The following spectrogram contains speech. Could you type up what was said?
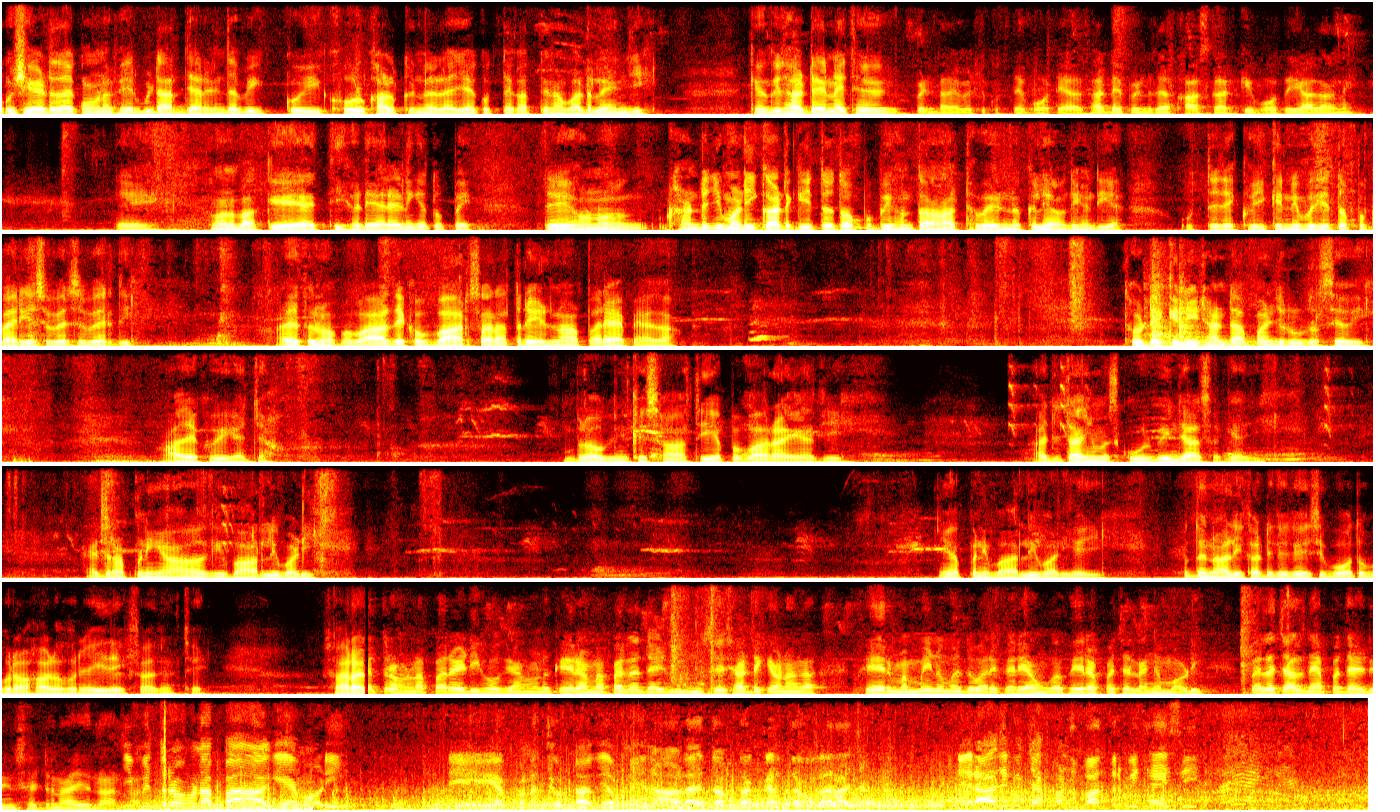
ਉਹ ਛੇੜਦਾ ਕੌਣ ਹੈ ਫਿਰ ਵੀ ਡਰ ਜਾ ਰਹਿੰਦਾ ਵੀ ਕੋਈ ਖੋਲ ਖਾਲ ਕੇ ਨਾ ਲੈ ਜਾਏ, ਕੁੱਤੇ ਕੱਤੇ ਨਾ ਵੱਢ ਲੈਣ ਜੀ। ਕਿਉਂਕਿ ਸਾਡੇ ਨਾ ਇੱਥੇ ਪਿੰਡਾਂ ਦੇ ਵਿੱਚ ਕੁੱਤੇ ਬਹੁਤ ਜ਼ਿਆਦਾ, ਸਾਡੇ ਪਿੰਡ ਦਾ ਖਾਸ ਕਰਕੇ ਬਹੁਤ ਜ਼ਿਆਦਾ ਨੇ। ਤੇ ਹੁਣ ਬਾਕੀ ਇਹ ਇੱਥੇ ਹੀ ਖੜੇ ਰਹਿਣਗੇ ਧੁੱਪੇ। ਤੇ ਹੁਣ ਠੰਡ ਜੀ ਮਾੜੀ ਘਟ ਗਈ ਤੇ ਧੁੱਪ ਵੀ ਹੁਣ ਤਾਂ 8 ਵਜੇ ਨਿਕਲ ਆਉਂਦੀ ਹੁੰਦੀ ਹੈ ਉੱਤੇ ਦੇਖੋ ਜੀ ਕਿੰਨੀ ਵਧੀਆ ਧੁੱਪ ਪੈ ਰਹੀ ਹੈ ਸਵੇਰ ਸਵੇਰ ਦੀ ਅਜੇ ਤੁਹਾਨੂੰ ਆਪਾਂ ਬਾਹਰ ਦੇਖੋ, ਬਾਹਰ ਸਾਰਾ ਤਰੇਲ ਨਾਲ ਭਰਿਆ ਪਿਆ ਹੈਗਾ ਤੁਹਾਡੇ ਕਿੰਨੀ ਠੰਡ ਆ, ਆਪਾਂ ਨੂੰ ਜ਼ਰੂਰ ਦੱਸਿਓ ਜੀ। ਆ ਦੇਖੋ ਜੀ ਅੱਜ। ਬਲੌਗਿੰਗ ਕੇ ਸਾਥ ਹੀ ਆਪਾਂ ਬਾਹਰ ਆਏ ਆ ਜੀ। ਅੱਜ ਤਾਂ ਹੀ ਮੈਂ ਸਕੂਲ ਵੀ ਨਹੀਂ ਜਾ ਸਕਿਆ ਜੀ। ਇਧਰ ਆਪਣੀ ਆ ਆ ਗਈ ਬਾਹਰਲੀ ਬੜੀ। ਇਹ ਆਪਣੀ ਬਾਹਰਲੀ ਬਾੜੀ ਹੈ ਜੀ। ਉਹਦੇ ਨਾਲ ਹੀ ਕੱਢ ਕੇ ਗਏ ਸੀ, ਬਹੁਤ ਬੁਰਾ ਹਾਲ ਹੋ ਰਿਹਾ ਜੀ, ਦੇਖ ਸਕਦੇ ਹੋ ਸਾਰਾ ਇੱਧਰ ਹੁਣ ਆਪਾਂ ਰੈਡੀ ਹੋ ਗਿਆ ਹੁਣ ਕਹਿ ਰਿਹਾ ਮੈਂ ਪਹਿਲਾਂ ਡੈਡੀ ਨੂੰ ਮੂਸੇ ਛੱਡ ਕੇ ਆਉਣਾਗਾ ਫਿਰ ਮੰਮੀ ਨੂੰ ਮੈਂ ਦੁਬਾਰੇ ਘਰੇ ਆਉਂਗਾ ਫਿਰ ਆਪਾਂ ਚੱਲਾਂਗੇ ਮੌੜੀ। ਪਹਿਲਾਂ ਚੱਲਦੇ ਆਪਾਂ ਡੈਡੀ ਨੂੰ ਛੱਡਣ ਆਇਓ ਨਾਲ ਜੀ ਮਿੱਤਰੋ ਹੁਣ ਆਪਾਂ ਆ ਗਏ ਆ ਮੌੜੀ ਤੇ ਆਪਣਾ ਝੋਟਾ ਵੀ ਆਪਣੇ ਨਾਲ ਹੈ ਦਮ ਤੱਕ ਕਰਦਾ ਹੁੰਦਾ ਰਾਜ ਤੇ ਰਾਜ ਵਿੱਚ ਆਪਾਂ ਨੂੰ ਬਾਂਦਰ ਵੀ ਥਾਈ ਸੀ।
